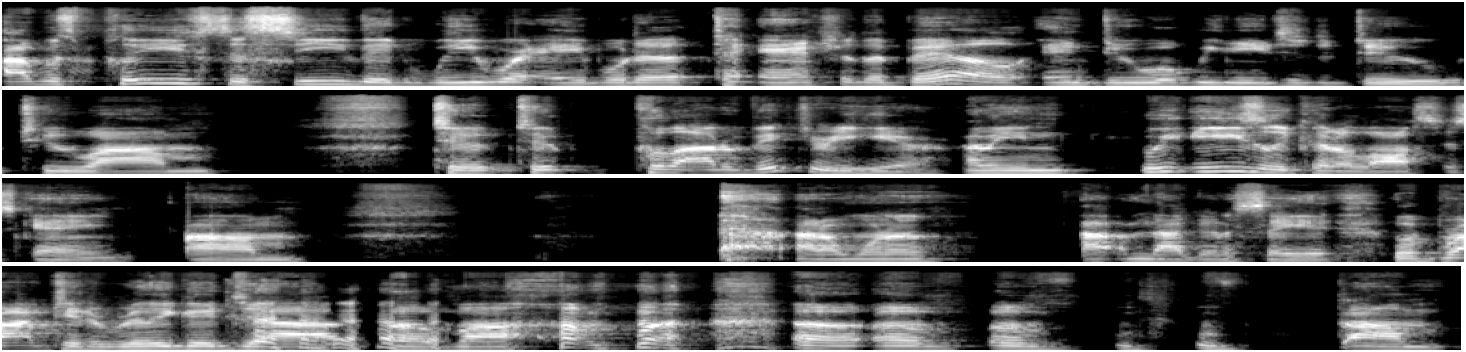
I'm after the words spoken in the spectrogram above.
I was pleased to see that we were able to to answer the bell and do what we needed to do to um to to pull out a victory here. I mean, we easily could have lost this game. Um I don't want to I'm not gonna say it, but Brock did a really good job of, um, of of of um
